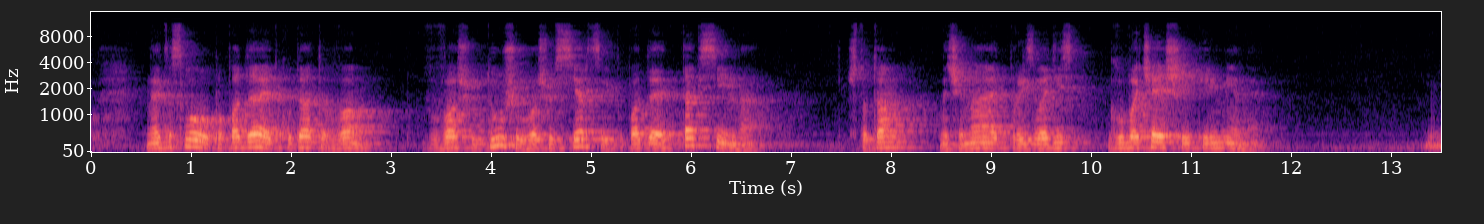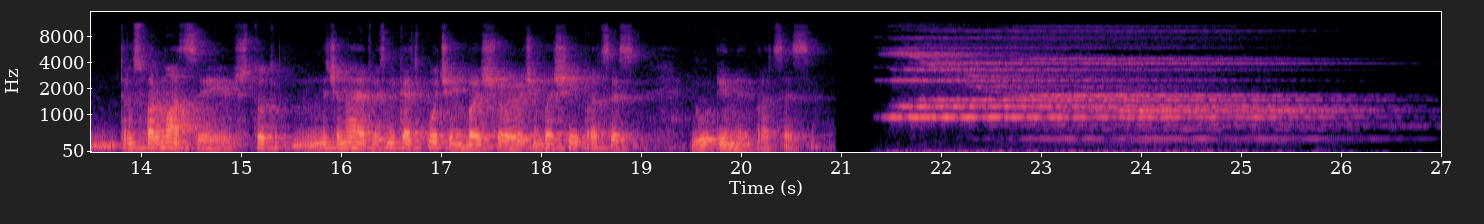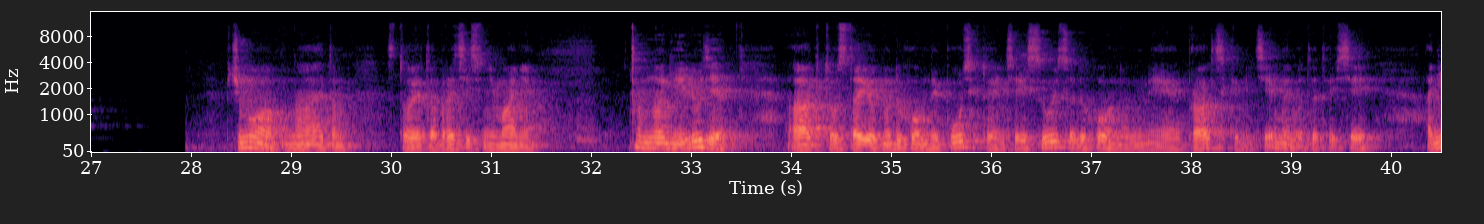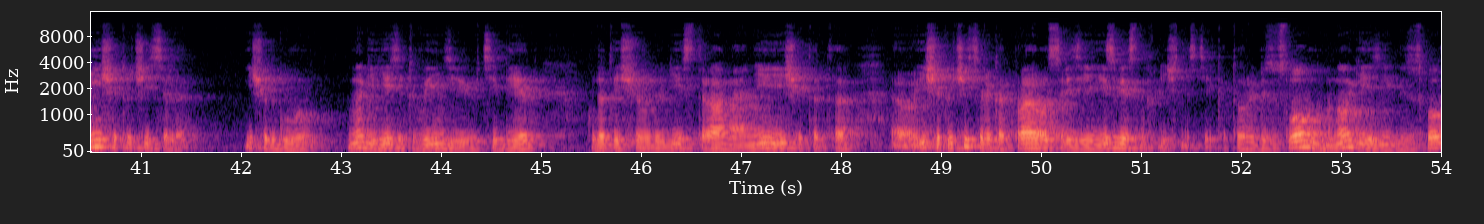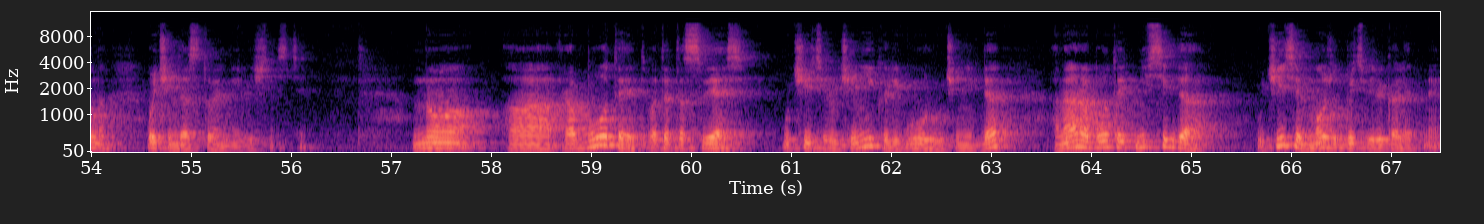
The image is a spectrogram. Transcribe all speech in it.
Но это слово попадает куда-то вам, в вашу душу, в ваше сердце и попадает так сильно, что там начинает производить глубочайшие перемены, трансформации, что-то начинает возникать очень большое, очень большие процессы, глубинные процессы. Почему на этом стоит обратить внимание? Многие люди, а, кто встает на духовный путь, кто интересуется духовными практиками, темой вот этой всей, они ищут учителя. ищут гуру. Многие ездят в Индию, в Тибет, куда-то еще в другие страны. Они ищут это, э, ищут учителя, как правило, среди известных личностей, которые, безусловно, многие из них, безусловно, очень достойные личности. Но а, работает вот эта связь учитель-ученик или гуру-ученик, да, она работает не всегда. Учитель может быть великолепный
